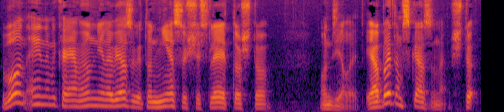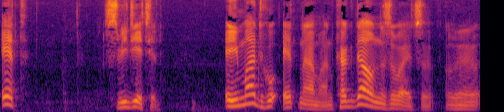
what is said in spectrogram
вон эйнами каями, он не навязывает, он не осуществляет то, что он делает. И об этом сказано, что Эд, свидетель, Эймадгу Эт Нааман, когда он называется э,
